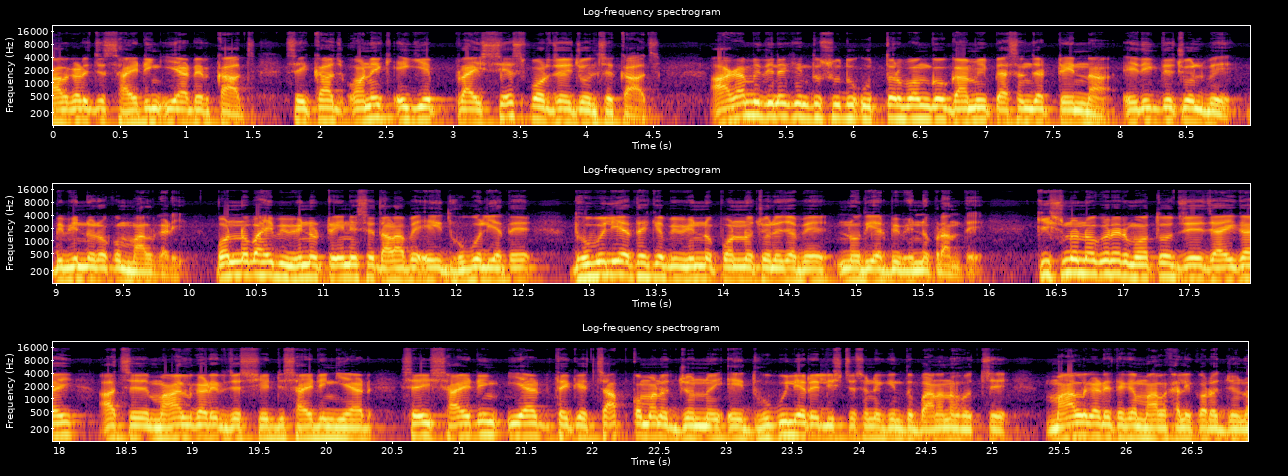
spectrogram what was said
মালগাড়ির যে সাইডিং ইয়ার্ডের কাজ, সেই কাজ অনেক এগিয়ে প্রায় শেষ পর্যায়ে চলছে কাজ। আগামী দিনে কিন্তু শুধু উত্তরবঙ্গগামী প্যাসেঞ্জার ট্রেন না, এদিক দিয়ে চলবে বিভিন্ন রকম মালগাড়ি। পণ্যবাহী বিভিন্ন ট্রেন এসে দাঁড়াবে এই ধুবুলিয়াতে, ধুবুলিয়া থেকে বিভিন্ন পণ্য চলে যাবে নদিয়ার বিভিন্ন প্রান্তে। কৃষ্ণনগরের মতো যে জায়গায় আছে মালগাড়ির যে সাইডিং ইয়ার্ড সেই সাইডিং ইয়ার্ড থেকে চাপ কমানোর জন্যই এই ধুবুলিয়া রেল স্টেশনে কিন্তু বানানো হচ্ছে মালগাড়ি থেকে মাল খালি করার জন্য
